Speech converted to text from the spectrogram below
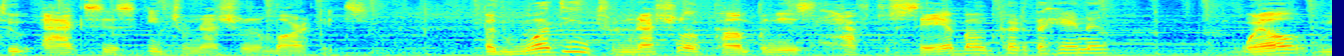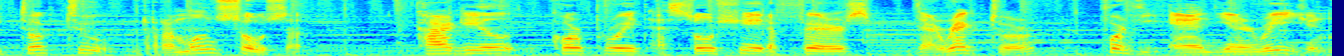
to access international markets. But what do international companies have to say about Cartagena? Well, we talked to Ramon Sousa, Cargill Corporate Associate Affairs Director for the Andean region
